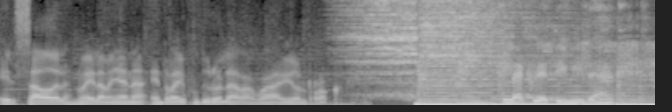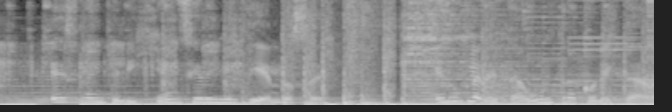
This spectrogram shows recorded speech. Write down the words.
el sábado a las 9 de la mañana en Radio Futuro, la radio del rock. La creatividad es la inteligencia divirtiéndose. En un planeta ultra conectado.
